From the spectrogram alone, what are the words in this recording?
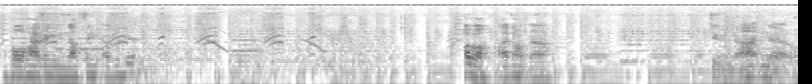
The whole having nothing over here? Oh well, I don't know. Do not know.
